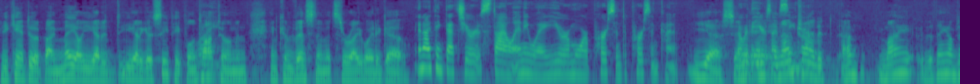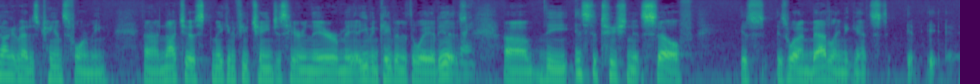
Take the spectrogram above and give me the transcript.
and you can't do it by mail. You got to you got to go see people and right. talk to them and, and convince them it's the right way to go. And I think that's your style anyway. You're a more person to person kind of. Yes, and, over the years and, I've and I'm trying that. to. I'm my the thing I'm talking about is transforming. Uh, not just making a few changes here and there, or may, even keeping it the way it is. Right. Um, the institution itself is is what I'm battling against. It, it,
